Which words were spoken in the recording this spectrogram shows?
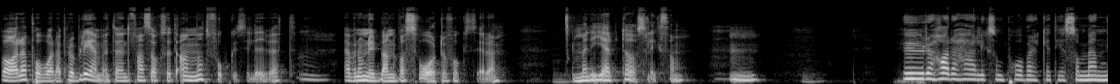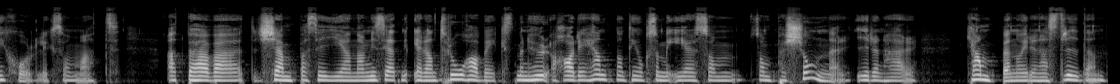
bara på våra problem. Utan det fanns också ett annat fokus i livet. Även om det ibland var svårt att fokusera. Men det hjälpte oss liksom. Hur har det här liksom påverkat er som människor? Liksom att, att behöva kämpa sig igenom, ni säger att er tro har växt, men hur, har det hänt någonting också med er som, som personer i den här kampen och i den här striden?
